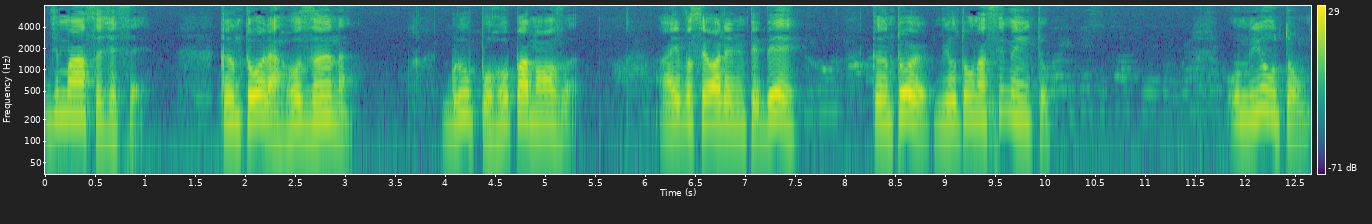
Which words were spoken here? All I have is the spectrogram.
de massa, Gessé. Cantora Rosana, grupo Roupa Nova. Aí você olha MPB, cantor Milton Nascimento. O Milton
